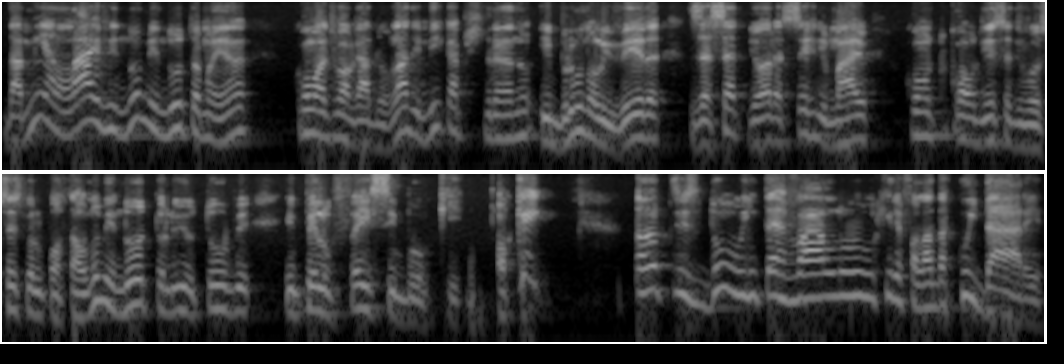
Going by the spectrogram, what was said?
da minha live no Minuto amanhã com o advogado Vladimir Capistrano e Bruno Oliveira, 17 horas, 6 de maio. Conto com a audiência de vocês pelo portal No Minuto, pelo YouTube e pelo Facebook. Ok? Antes do intervalo, eu queria falar da Cuidare.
